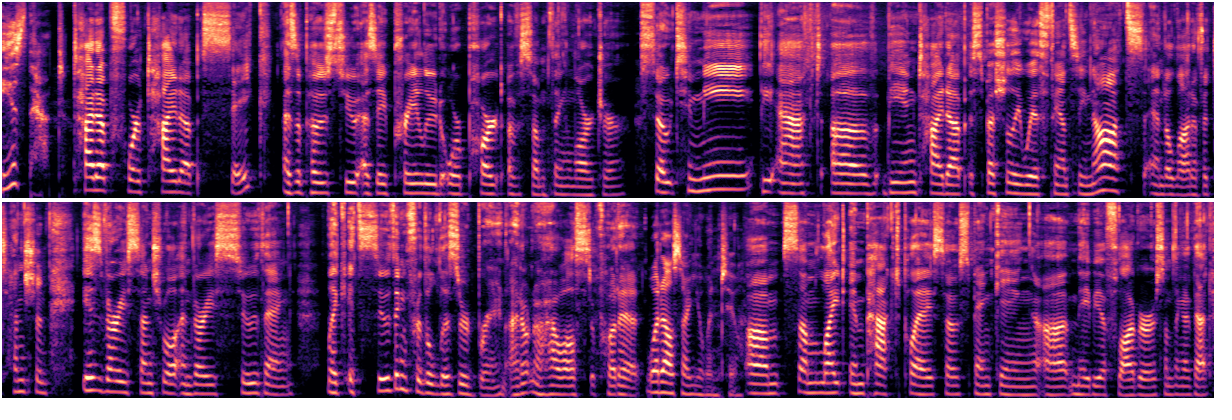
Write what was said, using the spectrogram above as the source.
is that? Tied up for tied up sake, as opposed to as a prelude or part of something larger. So to me, the act of being tied up, especially with fancy knots and a lot of attention, is very sensual and very soothing. Like it's soothing for the lizard brain. I don't know how else to put it. What else are you into? Um, some light impact play, so spanking, uh, maybe a flogger or something like that.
